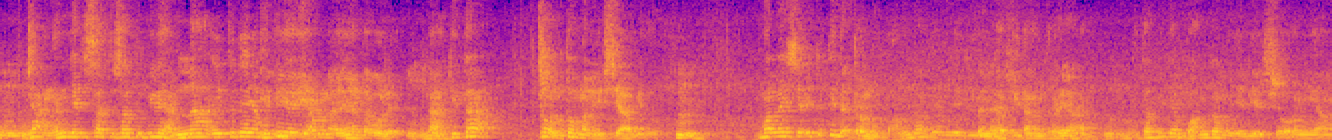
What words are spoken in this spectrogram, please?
Hmm. Jangan jadi satu-satu pilihan. Nah, itu dia yang itu yang Iya. yang tak boleh. Mm-mm. Nah, kita contoh Malaysia gitu. Hmm. Malaysia itu tidak terlalu bangga dia menjadi PNS. kaki tangan kerajaan. Mm-mm. tetapi dia bangga menjadi seorang yang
